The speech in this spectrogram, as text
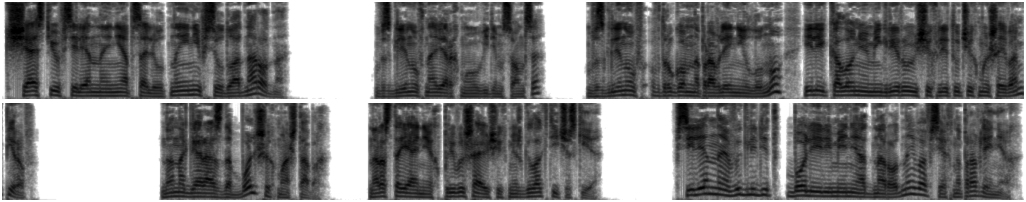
К счастью, Вселенная не абсолютна и не всюду однородна. Взглянув наверх, мы увидим Солнце, взглянув в другом направлении Луну или колонию мигрирующих летучих мышей-вампиров. Но на гораздо больших масштабах, на расстояниях, превышающих межгалактические, Вселенная выглядит более или менее однородной во всех направлениях.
